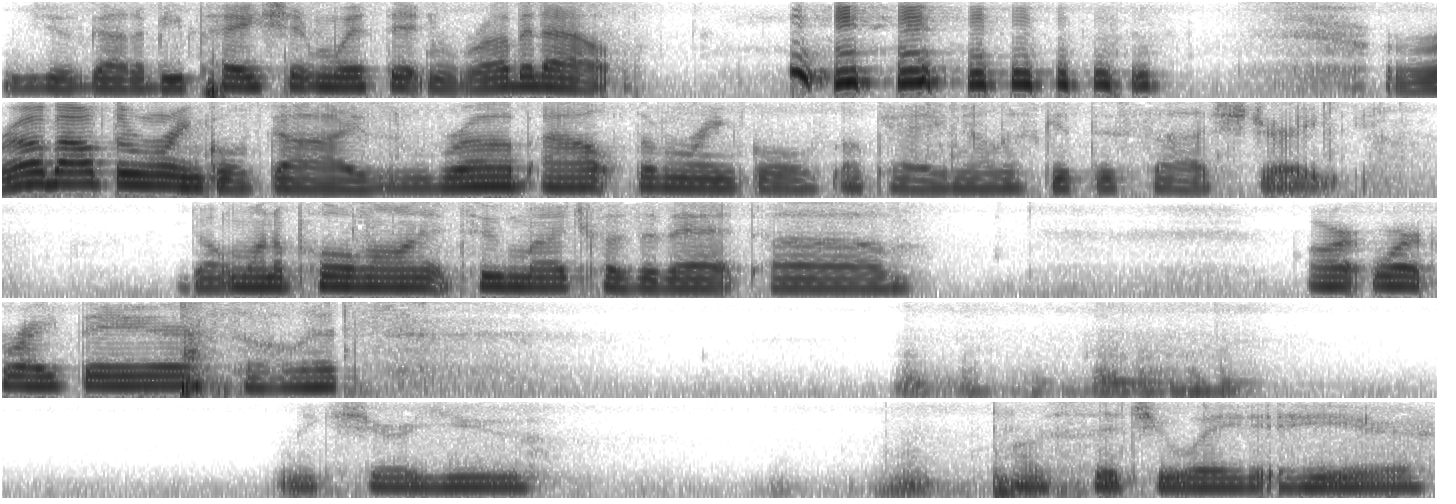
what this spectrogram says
you just got to be patient with it and rub it out. Rub out the wrinkles guys. Rub out the wrinkles. Okay now let's get this side straight. Don't want to pull on it too much because of that um, artwork right there. So let's Make sure you are situated here.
